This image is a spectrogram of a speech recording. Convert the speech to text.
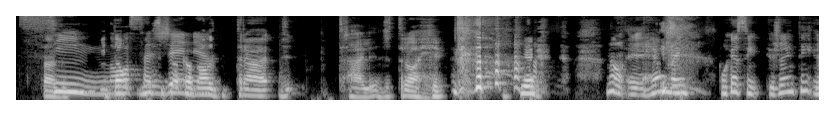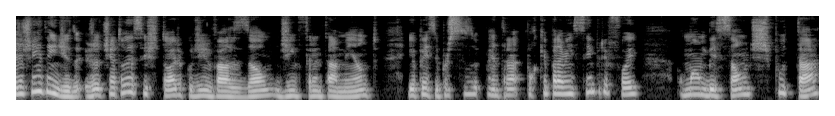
Sabe? Sim, então, nossa, gênia. cavalo de, tra... de tralha, de Troia. não, é realmente... Porque, assim, eu já, entendi, eu já tinha entendido, eu já tinha todo esse histórico de invasão, de enfrentamento, e eu pensei, preciso entrar... Porque, para mim, sempre foi uma ambição disputar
